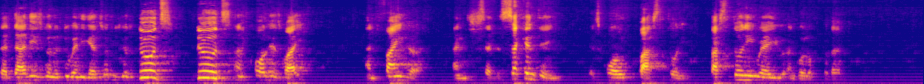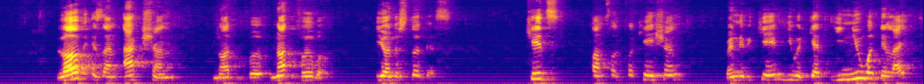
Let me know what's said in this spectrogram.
that Daddy is going to do when he gets home, he's going to dudes, dudes, and call his wife and find her. And she said the second thing is called Pastor Tony. Pastor Tony, where are you? And go look for them. Love is an action, not ver- not verbal. He understood this. Kids come for vacation. When they became, he would get. He knew what they liked,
